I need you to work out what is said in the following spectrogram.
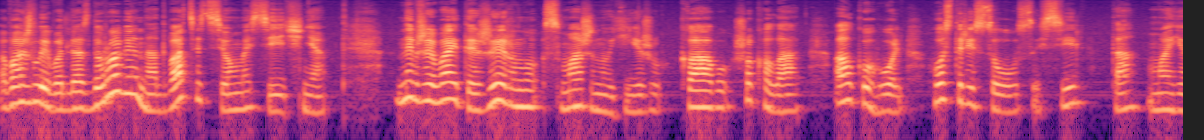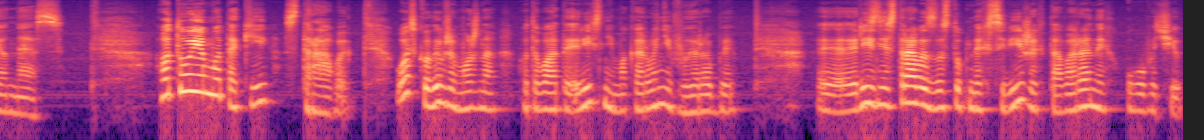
Важливо для здоров'я на 27 січня. Не вживайте жирну смажену їжу, каву, шоколад, алкоголь, гострі соуси, сіль та майонез. Готуємо такі страви. Ось коли вже можна готувати різні макаронні вироби, е, різні страви з доступних свіжих та варених овочів.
